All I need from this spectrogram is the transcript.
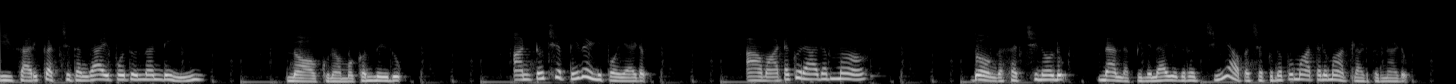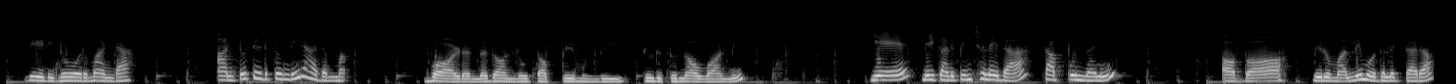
ఈసారి ఖచ్చితంగా అయిపోతుందండి. నాకు నమ్మకం లేదు. అంటూ చెప్పి వెళ్ళిపోయాడు. ఆ మాటకు రాదమ్మా దొంగ సచ్చినోడు నల్ల పిల్లిలా ఎదురొచ్చి అపశకునపు మాటలు మాట్లాడుతున్నాడు. వీడి నోరు మండా అంటూ తిడుతుంది రాధమ్మ. వాడన్న దానిలో తప్పేముంది? తిడుతున్నావు వాణ్ణి? ఏ మీకు అనిపించలేదా తప్పుందని. అబ్బా మీరు మళ్ళీ మొదలెట్టారా?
